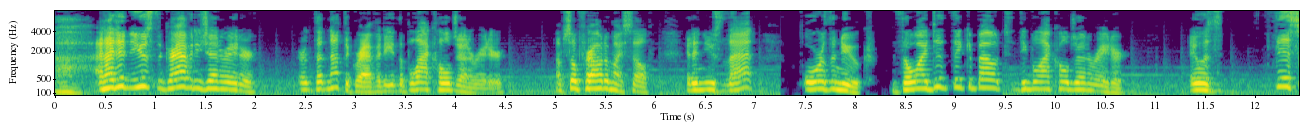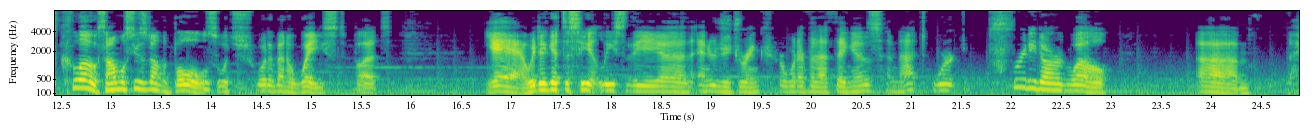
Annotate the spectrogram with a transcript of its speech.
and I didn't use the gravity generator. Or the, not the gravity, the black hole generator. I'm so proud of myself. I didn't use that or the nuke. Though I did think about the black hole generator. It was this close. I almost used it on the bowls, which would have been a waste, but yeah, we did get to see at least the, uh, the energy drink or whatever that thing is, and that worked pretty darn well. Um, I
